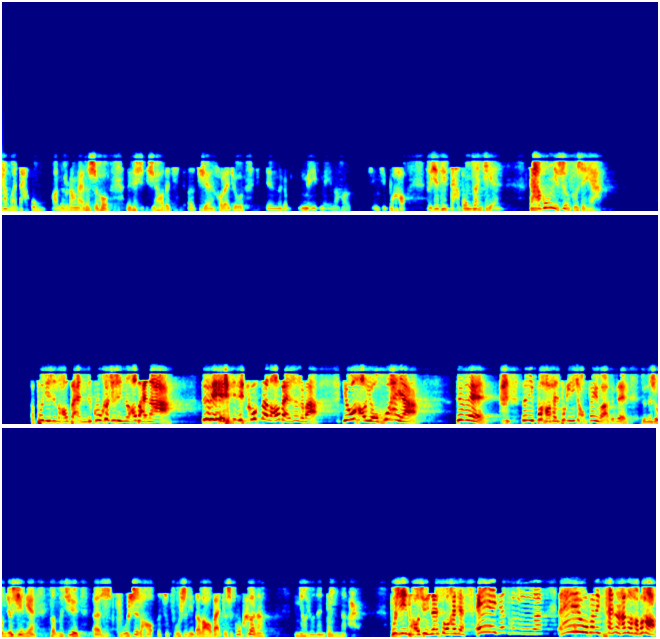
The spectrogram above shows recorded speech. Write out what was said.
餐馆打工啊，那时候刚来的时候，那个学校的呃钱后来就那个没没了哈，经济不好，所以就得打工赚钱。打工你顺服谁呀？不仅是老板，你的顾客就是你的老板呐，对不对？你 顾客老板是什么？有好有坏呀，对不对？生意不好他就不给你小费嘛，对不对？所以那时候我们就训练怎么去呃服侍老服侍你的老板，就是顾客呢。你要有能听的耳，不是你跑去你再说话去，哎，你要什么什么什么，哎，我帮你裁拿走好不好？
